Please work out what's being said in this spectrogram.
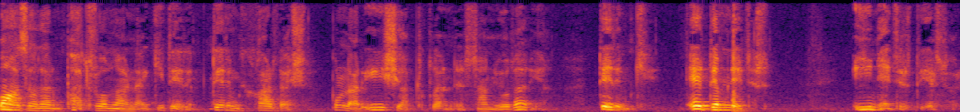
mağazaların patronlarına giderim. Derim ki kardeş bunlar iyi iş yaptıklarını sanıyorlar ya. Derim ki erdem nedir? İyi nedir diye sorarım.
